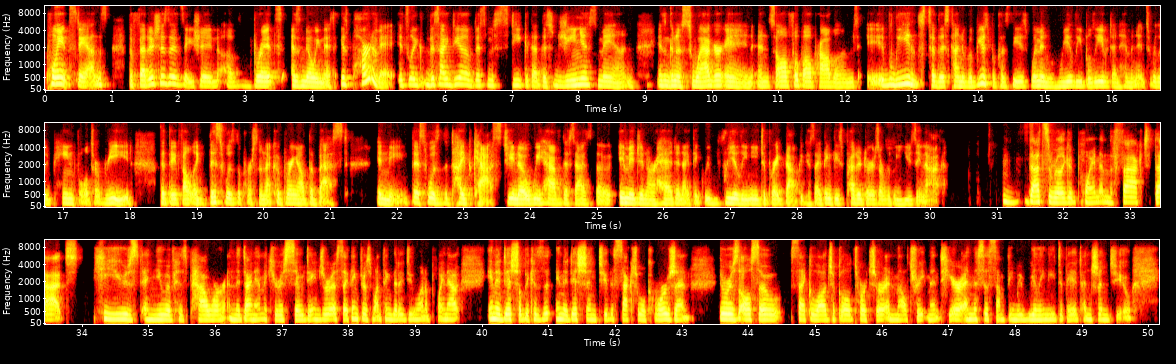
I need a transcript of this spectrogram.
point stands the fetishization of Brits as knowing this is part of it. It's like this idea of this mystique that this genius man is going to swagger in and solve football problems. It leads to this kind of abuse because these women really believed in him. And it's really painful to read that they felt like this was the person that could bring out the best in me. This was the typecast. You know, we have this as the image in our head. And I think we really need to break that because I think these predators are really using that. That's a really good point. And the fact that he used and knew of his power and the dynamic here is so dangerous. I think there's one thing that I do want to point out in addition, because in addition to the sexual coercion, there is also psychological torture and maltreatment here. And this is something we really need to pay attention to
